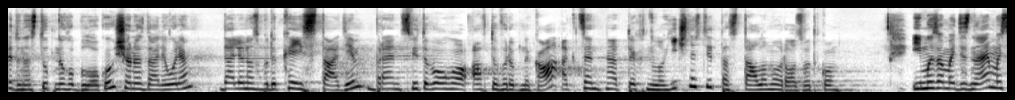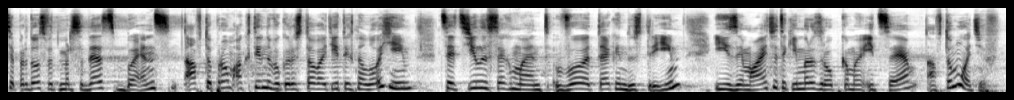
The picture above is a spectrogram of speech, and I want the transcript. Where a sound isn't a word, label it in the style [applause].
далі до наступного блоку. Що у нас далі, Оля? Далі у нас буде кейс-стаді, бренд світового автовиробника, акцент на технологічності та сталому розвитку. І ми з вами дізнаємося про досвід Mercedes-Benz. Автопром активно використовує ті технології. Це цілий сегмент в тек-індустрії і займається такими розробками. І це автомотів.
